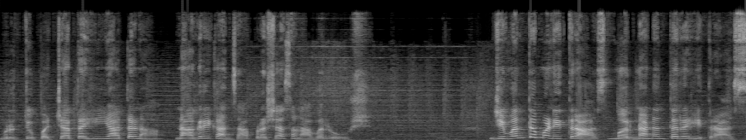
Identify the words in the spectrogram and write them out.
मृत्यू पश्चातही यातना नागरिकांचा प्रशासनावर रोष. जिवंतपणी त्रास मरणानंतरही त्रास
